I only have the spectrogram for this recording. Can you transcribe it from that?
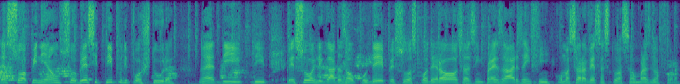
desse sua opinião sobre esse tipo de postura. Né, de, de pessoas ligadas ao poder, pessoas poderosas, empresários, enfim. Como a senhora vê essa situação, Brasil afora?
